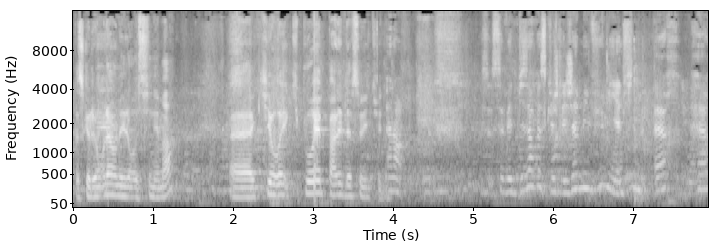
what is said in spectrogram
parce que là on est au cinéma, euh, qui, aurait, qui pourrait parler de la solitude? Alors, ça- va être bizarre parce que je l'ai jamais vu, mais il y a le film Her, Her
